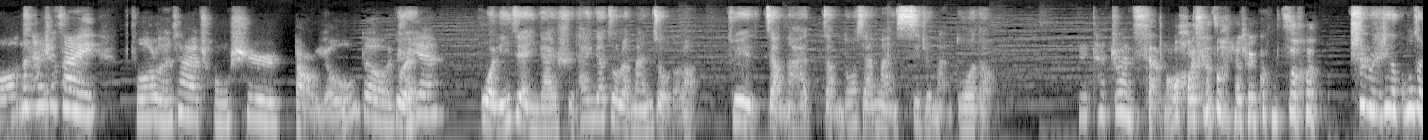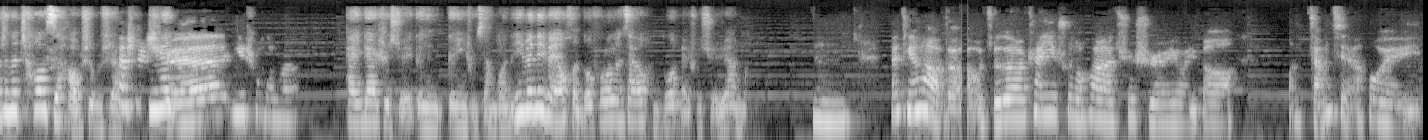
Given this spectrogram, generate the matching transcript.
哦，那他是在佛罗伦萨从事导游的职业？我理解应该是他应该做了蛮久的了，所以讲的还讲的东西还蛮细致蛮多的。哎，他赚钱了，我好想做他这个工作。是不是这个工作真的超级好？是不是？他是学艺术的吗？他应该是学跟跟艺术相关的，因为那边有很多佛罗伦萨有很多美术学院嘛。嗯，还挺好的。我觉得看艺术的话，确实有一个呃讲解会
